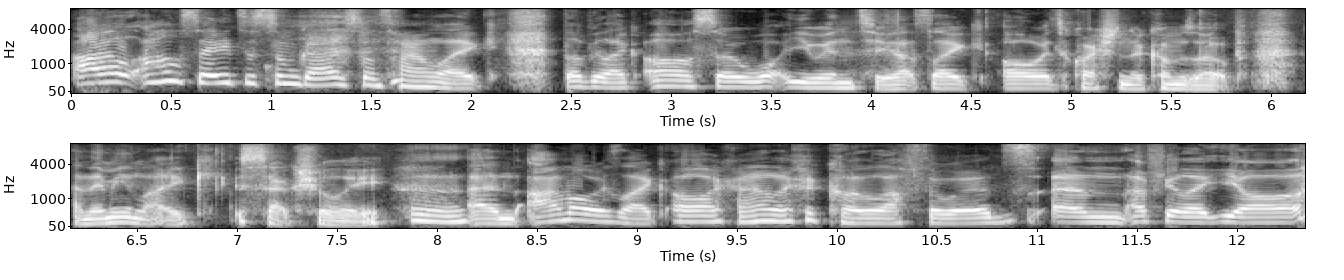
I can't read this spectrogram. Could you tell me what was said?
I'll I'll say to some guys sometime like they'll be like, "Oh, so what are you into?" That's like always a question that comes up, and they mean like sexually, Mm. and I'm always like, "Oh, I kind of like a cuddle afterwards," and I feel like you're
